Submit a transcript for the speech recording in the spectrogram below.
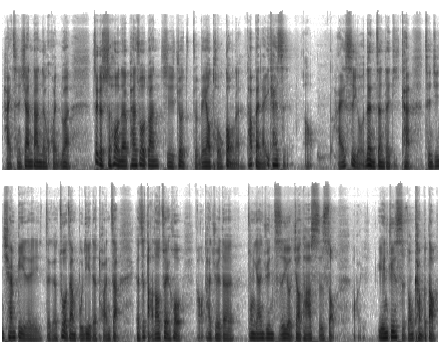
海城相当的混乱。这个时候呢，潘硕端其实就准备要投共了。他本来一开始。还是有认真的抵抗，曾经枪毙了这个作战不利的团长，可是打到最后，好，他觉得中央军只有叫他死守，啊，援军始终看不到，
